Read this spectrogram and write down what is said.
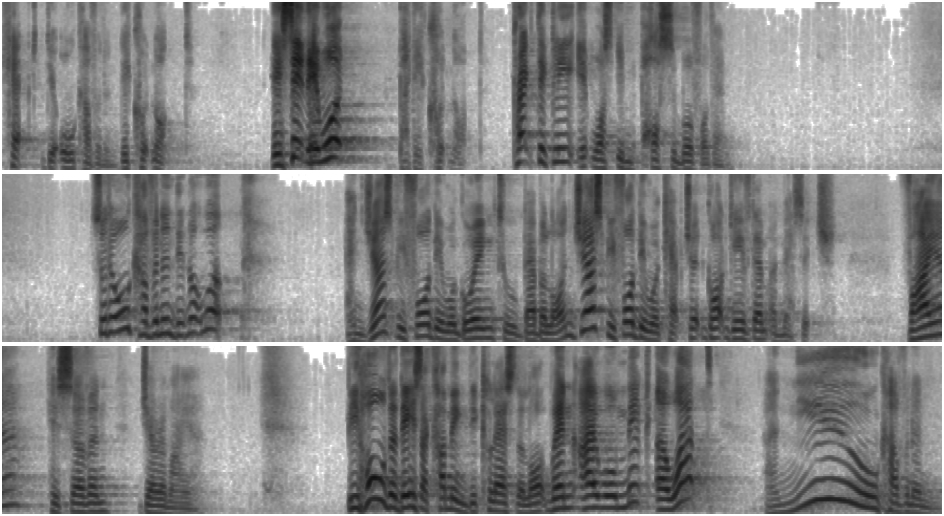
kept the old covenant. They could not. They said they would, but they could not. Practically, it was impossible for them. So the old covenant did not work. And just before they were going to Babylon, just before they were captured, God gave them a message via his servant Jeremiah. Behold, the days are coming, declares the Lord, when I will make a what? A new covenant.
